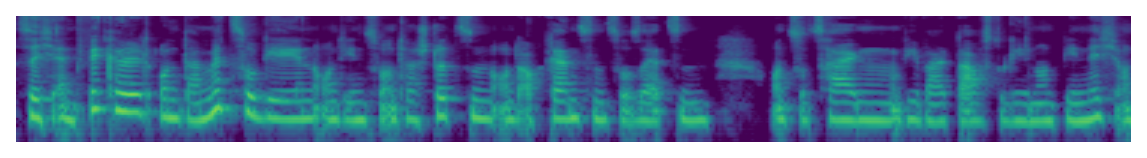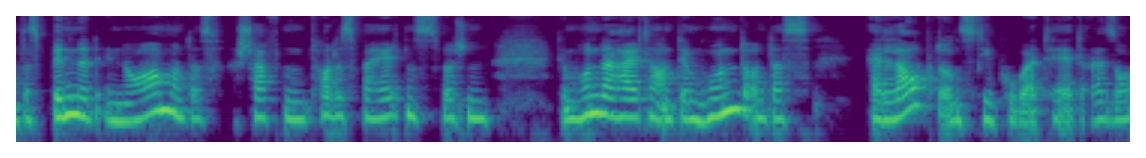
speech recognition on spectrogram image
sich entwickelt und da mitzugehen und ihn zu unterstützen und auch Grenzen zu setzen und zu zeigen, wie weit darfst du gehen und wie nicht. Und das bindet enorm und das schafft ein tolles Verhältnis zwischen dem Hundehalter und dem Hund und das erlaubt uns die Pubertät. Also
